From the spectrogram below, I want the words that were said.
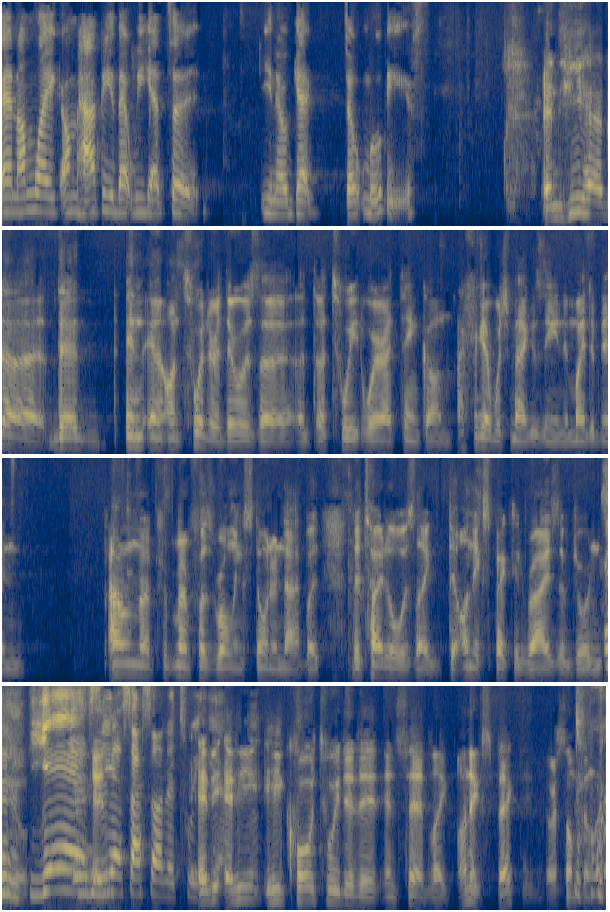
and I'm like I'm happy that we get to, you know, get dope movies. And he had uh the in, in on Twitter there was a, a, a tweet where I think um I forget which magazine it might have been I don't know if, remember if it was Rolling Stone or not, but the title was like the unexpected rise of Jordan Peele. Yes, And- yes, I saw that tweet. And, yeah. he, and he he quote tweeted it and said like unexpected or something like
